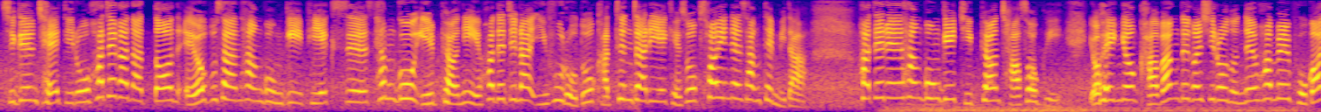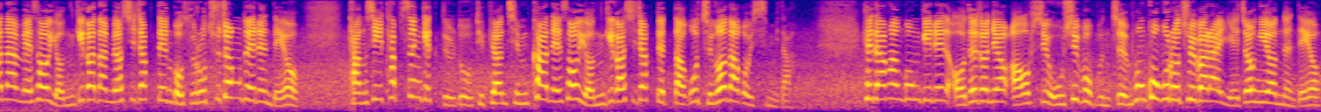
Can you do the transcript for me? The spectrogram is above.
지금 제 뒤로 화재가 났던 에어부산 항공기 BX391 편이 화재 진화 이후로도 같은 자리에 계속 서 있는 상태입니다. 화재는 항공기 뒤편 좌석 위, 여행용 가방 등을 실어놓는 화물 보관함에서 연기가 나며 시작된 것으로 추정되는데요. 당시 탑승객들도 뒤편 짐칸에서 연기가 시작됐다고 증언하고 있습니다. 해당 항공기는 어제 저녁 9시 55분쯤 홍콩으로 출발할 예정이었는데요.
